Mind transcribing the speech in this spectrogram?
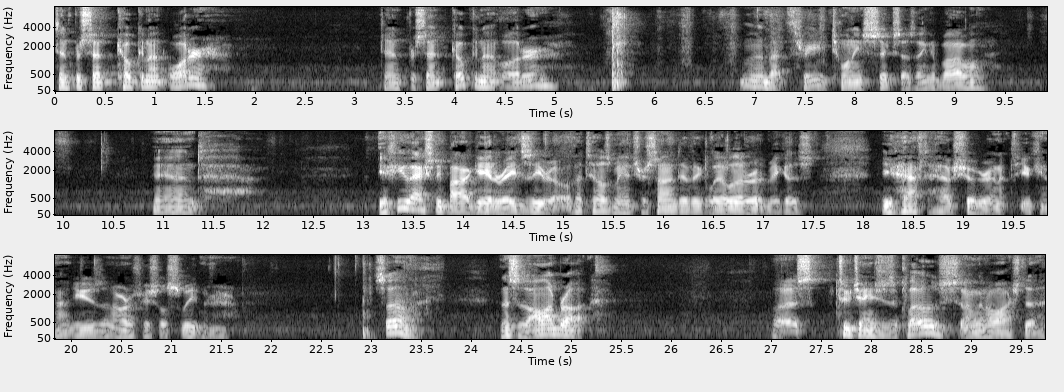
10% coconut water, 10% coconut water, about 326 I think a bottle. And if you actually buy Gatorade Zero, that tells me that you're scientifically illiterate because you have to have sugar in it. You cannot use an artificial sweetener. So, this is all I brought. Was two changes of clothes, and I'm going to wash the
